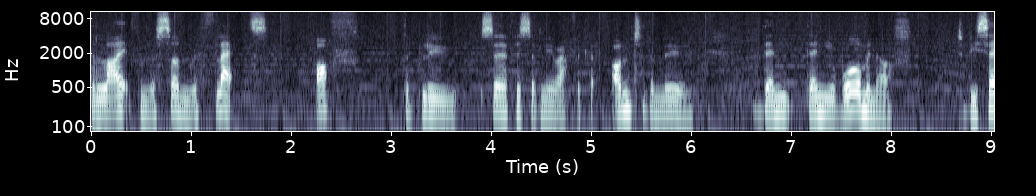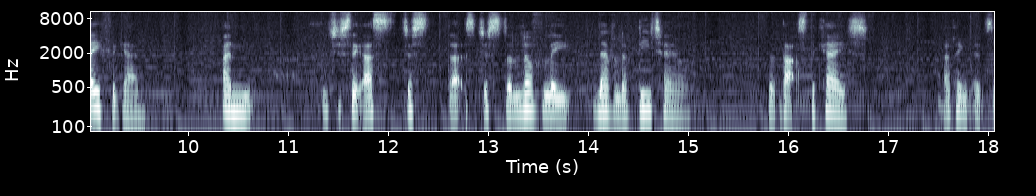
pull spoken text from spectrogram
the light from the sun reflects off the blue surface of New Africa onto the moon, then then you're warm enough to be safe again. And I just think that's just that's just a lovely level of detail that that's the case. I think it's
